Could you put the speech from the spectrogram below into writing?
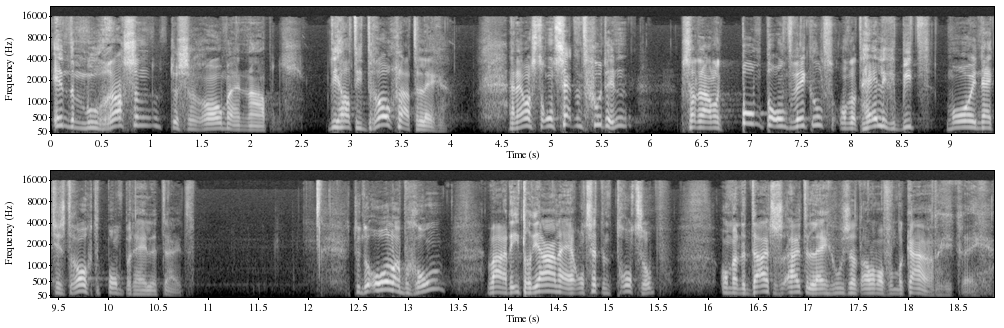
In de moerassen tussen Rome en Napels. Die had hij droog laten leggen. En hij was er ontzettend goed in. Ze hadden namelijk pompen ontwikkeld om dat hele gebied mooi netjes droog te pompen de hele tijd. Toen de oorlog begon, waren de Italianen er ontzettend trots op om aan de Duitsers uit te leggen hoe ze dat allemaal voor elkaar hadden gekregen.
